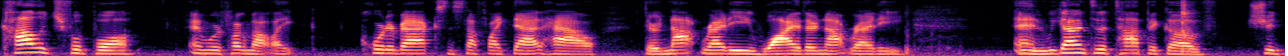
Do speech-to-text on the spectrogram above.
college football, and we are talking about like quarterbacks and stuff like that, how they're not ready, why they're not ready. And we got into the topic of should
